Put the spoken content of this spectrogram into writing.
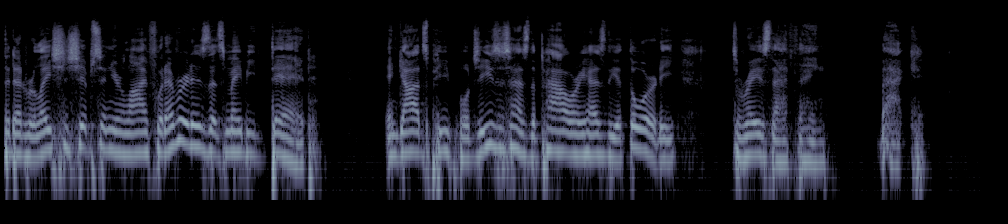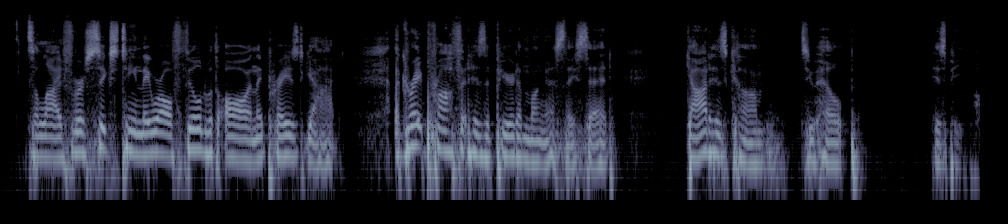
the dead relationships in your life, whatever it is that's maybe dead in God's people, Jesus has the power, He has the authority to raise that thing back to life. Verse 16, they were all filled with awe and they praised God. A great prophet has appeared among us, they said. God has come to help his people.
